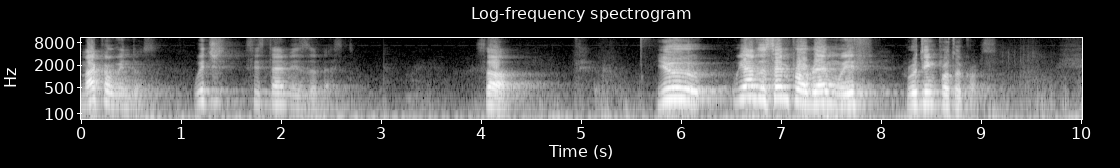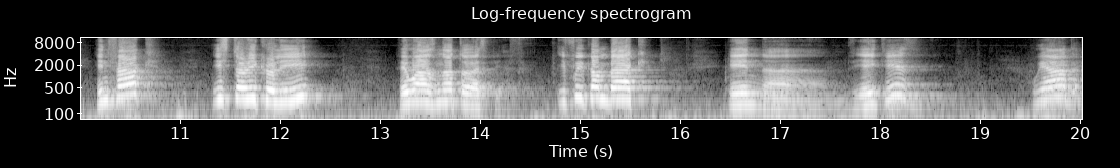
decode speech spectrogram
Mac or Windows? Which system is the best? So you, we have the same problem with routing protocols. In fact, historically, there was not OSPF. If we come back in uh, the 80s, we had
